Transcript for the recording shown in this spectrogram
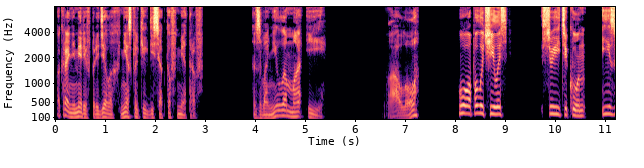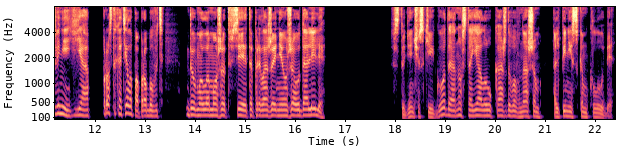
По крайней мере, в пределах нескольких десятков метров. Звонила Маи. «Алло?» «О, получилось! Сюити-кун, извини, я просто хотела попробовать. Думала, может, все это приложение уже удалили?» В студенческие годы оно стояло у каждого в нашем альпинистском клубе,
